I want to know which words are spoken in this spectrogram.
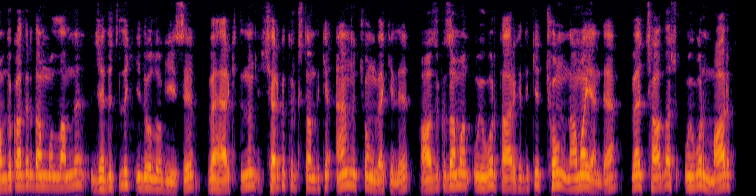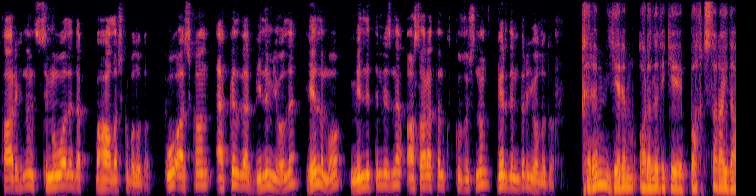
Abdülkadir Dammollamni jadidchilik ideologiyasi va harakatining Sharqi Turkistondagi eng cho'ng vakili, hozirgi zamon Uyg'ur tarixidagi cho'ng namoyanda va chog'dosh Uyg'ur ma'rif tarixining simvoli deb baholashga bo'ladi. U ochgan aql va bilim yo'li helmo millatimizni asoratdan qutqizishning birdan-bir yo'lidir. Qrim yerim oraladagi Baxçı saroyda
